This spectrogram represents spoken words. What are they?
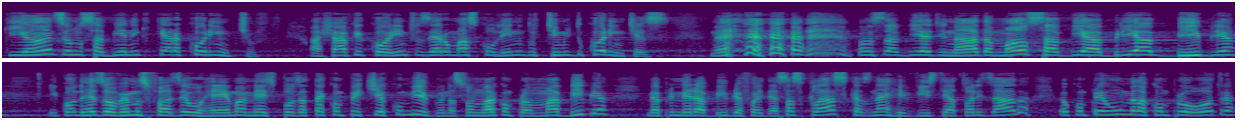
que antes eu não sabia nem o que era Corinthians. Achava que Corinthians era o masculino do time do Corinthians. Né? Não sabia de nada, mal sabia abrir a Bíblia e quando resolvemos fazer o rema, minha esposa até competia comigo. Nós fomos lá, compramos uma Bíblia. Minha primeira Bíblia foi dessas clássicas, né? Revista e atualizada. Eu comprei uma, ela comprou outra.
